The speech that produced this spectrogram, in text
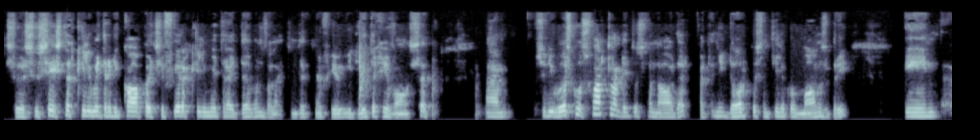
So so 60 km uit die Kaap uit so 40 km uit Durbanville uit om dit nou vir jou idee te gee waar ons sit. Um so die Hoërskool Swartland het ons genader wat in die dorp is natuurlik op Maansbury en uh,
